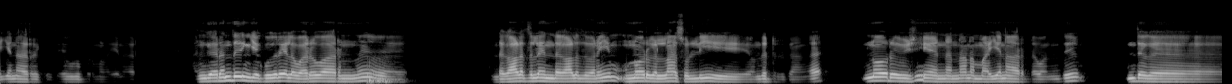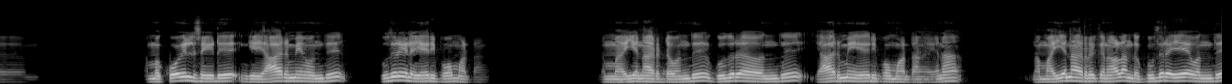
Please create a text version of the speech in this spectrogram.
ஐயனார் இருக்குது சேவக ஐயனார் அங்கேருந்து இங்கே குதிரையில் வருவார்னு அந்த காலத்தில் இந்த காலத்து வரையும் முன்னோர்கள்லாம் சொல்லி வந்துட்டு இருக்காங்க. இன்னொரு விஷயம் என்னென்னா நம்ம ஐயனார்கிட்ட வந்து இந்த நம்ம கோயில் சைடு இங்கே யாருமே வந்து குதிரையில் ஏறி போக மாட்டாங்க. நம்ம ஐயனார்கிட்ட வந்து குதிரை வந்து யாருமே ஏறி போக மாட்டாங்க. ஏன்னா நம்ம ஐயனார் இருக்கனால அந்த குதிரையே வந்து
